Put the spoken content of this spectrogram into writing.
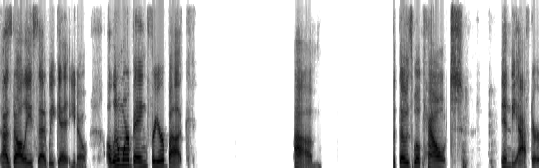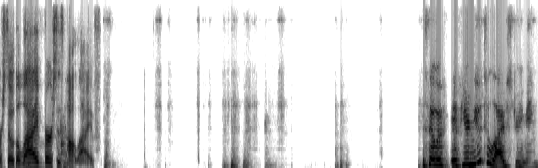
as Dolly said, we get, you know, a little more bang for your buck. Um, but those will count in the after. So the live versus not live. So if, if you're new to live streaming,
